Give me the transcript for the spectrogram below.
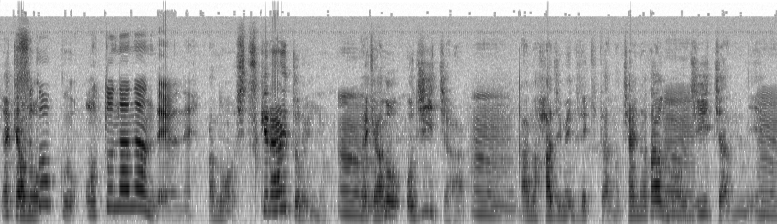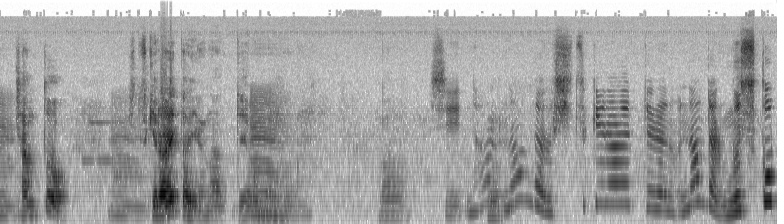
やけあのすごく大人なんだよね。あのしつけられとるんよ、うん。やけあのおじいちゃんうん。あの初めてできたあのチャイナタウンのおじいちゃんにうん。ちゃんとうん。しつけられたんやなって思う、うん。な。しなうん。なんだろうしつけられてるの？なんだろう息子っ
